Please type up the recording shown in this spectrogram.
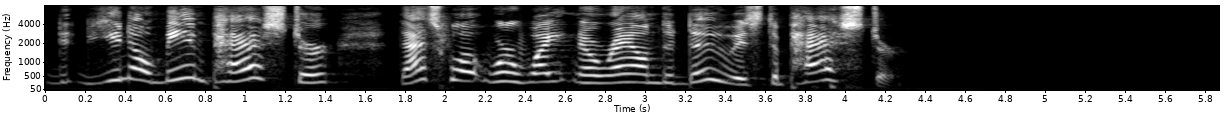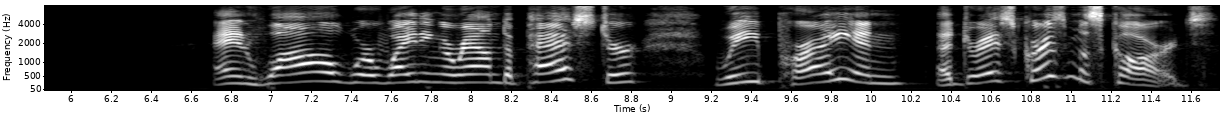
You know, me and pastor, that's what we're waiting around to do is to pastor. And while we're waiting around to pastor, we pray and address Christmas cards.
